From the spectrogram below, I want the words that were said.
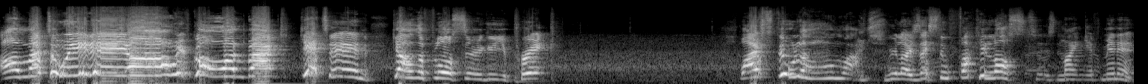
Oh, Matuidi! Oh, we've got one back! Get in! Get on the floor, Sirigu, you prick! But I've still... Oh, I just realised I still fucking lost. It's 90th minute.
